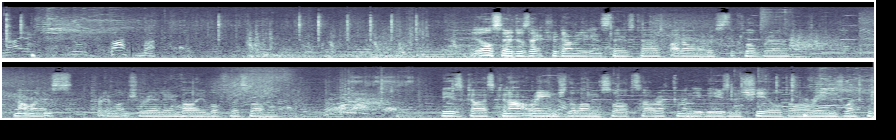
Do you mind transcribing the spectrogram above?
drier than your bath. It also does extra damage against those guys, but I don't want to risk the club really. Not when it's pretty much really invaluable for this level. These guys can outrange the longsword, so I recommend either using a shield or a ranged weapon.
